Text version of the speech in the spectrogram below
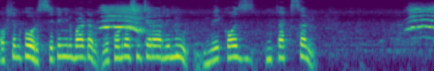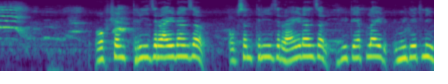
Option 4 Sitting in water before the suture are removed may cause infection. Option 3 is the right answer. Option 3 is right answer. Heat applied immediately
